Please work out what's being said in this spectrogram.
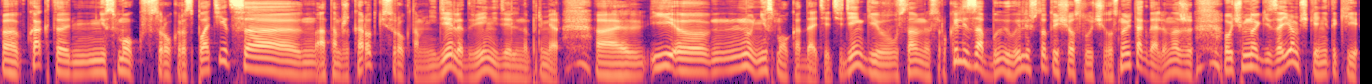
как-то не смог в срок расплатиться, а там же короткий срок, там неделя, две недели, например, и ну, не смог отдать эти деньги в установленный срок, или забыл, или что-то еще случилось, ну и так далее. У нас же очень многие заемщики, они такие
